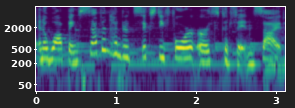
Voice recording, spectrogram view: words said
and a whopping 764 Earths could fit inside.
